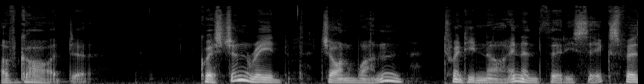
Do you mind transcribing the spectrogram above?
of God. Question. Read John 1, 29 and 36, 1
